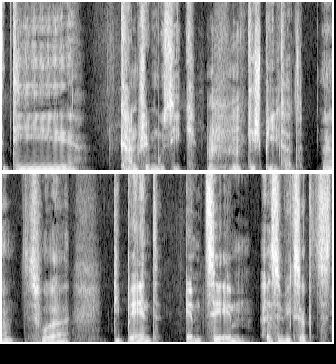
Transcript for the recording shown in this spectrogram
die Country-Musik mhm. gespielt hat. Ja? Das war die Band MCM. Also wie gesagt,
